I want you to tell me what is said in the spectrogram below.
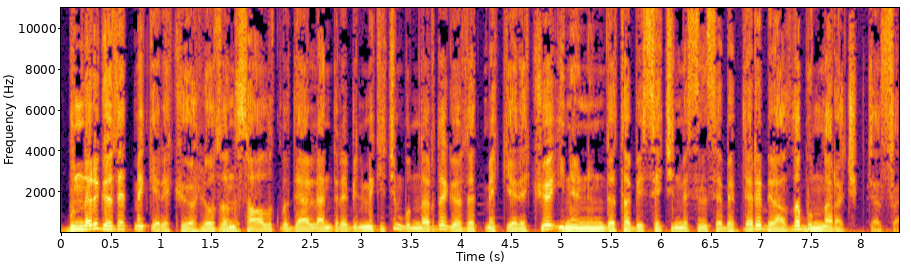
bunları gözetmek gerekiyor. Lozan'ı evet. sağlıklı değerlendirebilmek için bunları da gözetmek gerekiyor. İnönü'nün de tabii seçilmesinin sebepleri biraz da bunlar açıkçası.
